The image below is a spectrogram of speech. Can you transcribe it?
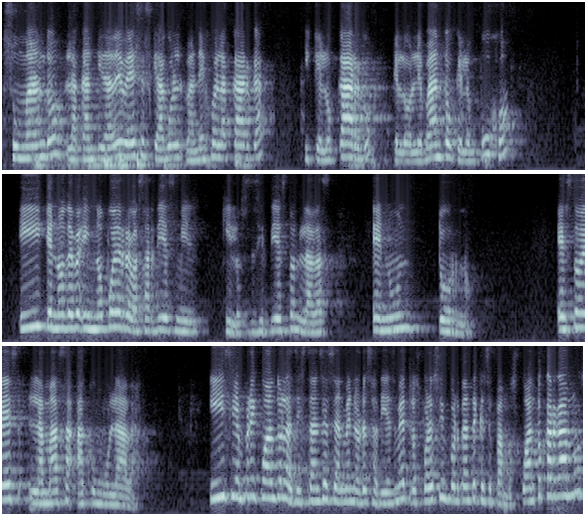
sumando la cantidad de veces que hago el manejo de la carga y que lo cargo, que lo levanto, que lo empujo y que no debe y no puede rebasar 10 mil kilos, es decir, 10 toneladas en un turno. Esto es la masa acumulada. Y siempre y cuando las distancias sean menores a 10 metros. Por eso es importante que sepamos cuánto cargamos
